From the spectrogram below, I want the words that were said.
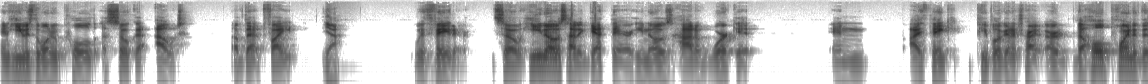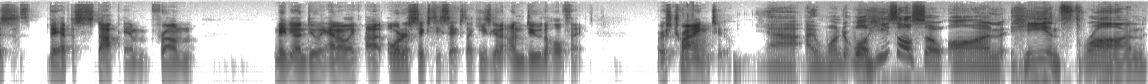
and he was the one who pulled Ahsoka out of that fight, Yeah. with Vader. So he knows how to get there. He knows how to work it, and I think people are going to try. Or the whole point of this is they have to stop him from maybe undoing. I don't know, like uh, Order sixty six. Like he's going to undo the whole thing, or he's trying to. Yeah, I wonder. Well, he's also on. He and Thrawn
